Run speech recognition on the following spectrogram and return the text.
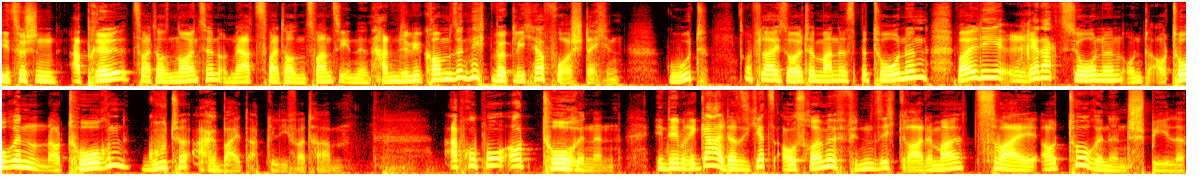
die zwischen April 2019 und März 2020 in den Handel gekommen sind, nicht wirklich hervorstechen. Gut, und vielleicht sollte man es betonen, weil die Redaktionen und Autorinnen und Autoren gute Arbeit abgeliefert haben. Apropos Autorinnen. In dem Regal, das ich jetzt ausräume, finden sich gerade mal zwei Autorinnen-Spiele.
